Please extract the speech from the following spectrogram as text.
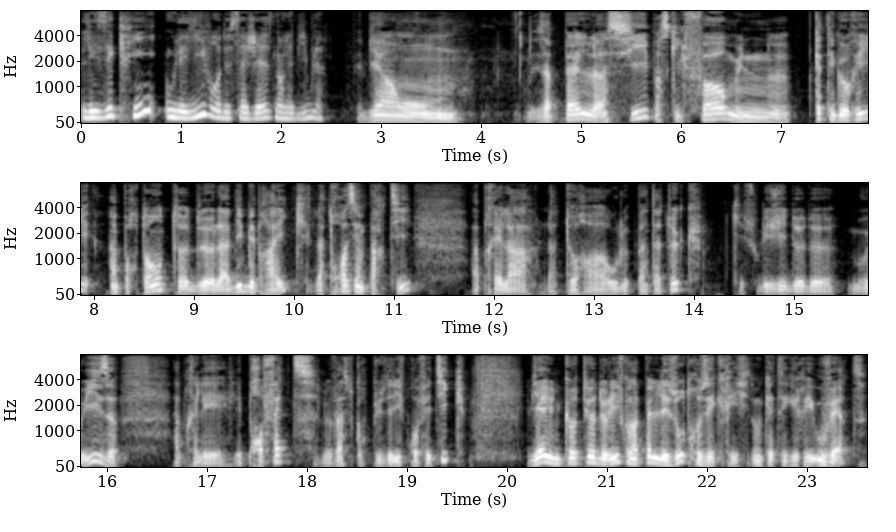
les écrits ou les livres de sagesse dans la Bible? Eh bien, on les appelle ainsi parce qu'ils forment une catégorie importante de la Bible hébraïque, la troisième partie, après la, la Torah ou le Pentateuque, qui est sous l'égide de Moïse, après les, prophètes, le vaste corpus des livres prophétiques, il y a une catégorie de livres qu'on appelle les autres écrits, donc catégorie ouverte,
